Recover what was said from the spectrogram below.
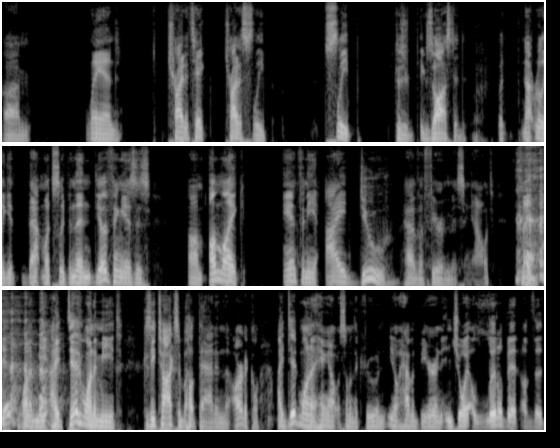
Um, land, try to take, try to sleep, sleep because you're exhausted but not really get that much sleep. And then the other thing is, is um, unlike Anthony, I do have a fear of missing out, and I did want to meet. I did want to meet because he talks about that in the article. I did want to hang out with some of the crew and you know have a beer and enjoy a little bit of the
